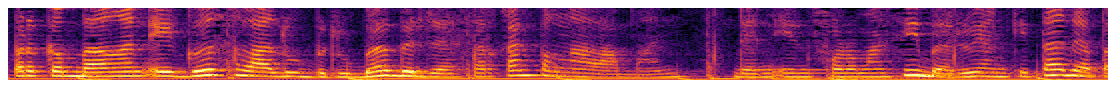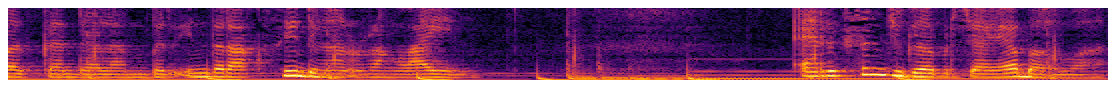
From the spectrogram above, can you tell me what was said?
perkembangan ego selalu berubah berdasarkan pengalaman dan informasi baru yang kita dapatkan dalam berinteraksi dengan orang lain. Erikson juga percaya bahwa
